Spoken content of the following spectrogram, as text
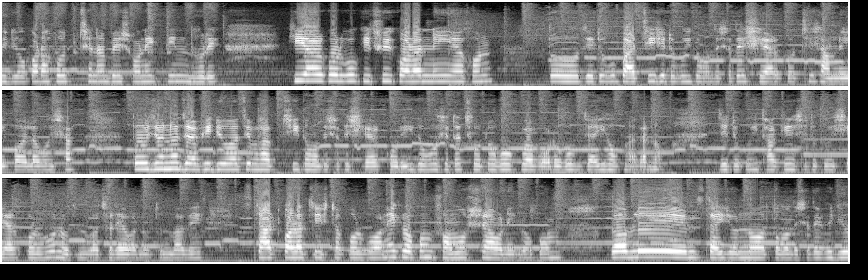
ভিডিও করা হচ্ছে না বেশ অনেক দিন ধরে। কি আর করব, কিছুই করার নেই এখন। তো যেটুকু পারছি সেটুকুই তোমাদের সাথে শেয়ার করছি, সামনেই পয়লা বৈশাখ। তো ওই জন্য যা ভিডিও আছে ভাবছি তোমাদের সাথে শেয়ার করেই দেবো, সেটা ছোট হোক বা বড় হোক, যাই হোক না কেন। যেটুকুই থাকে সেটুকুই শেয়ার করব, নতুন বছরে আবার নতুনভাবে স্টার্ট করার চেষ্টা করব। অনেক রকম সমস্যা, অনেক রকম প্রবলেমস তাই জন্য তোমাদের সাথে ভিডিও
